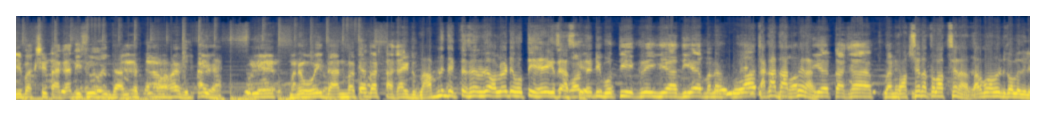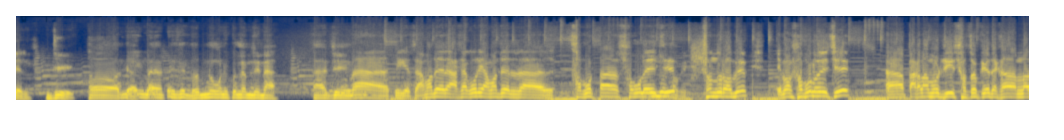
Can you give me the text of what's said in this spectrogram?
যে বাক্সে টাকা দিছি ওই দান বাক্স মনে হয় ভর্তি হয়। মানে ওই দান বাক্স তার টাকাই ঢুকে আপনি দেখতেছেন যে অলরেডি ভর্তি হয়ে গেছে অলরেডি ভর্তি এগুলো ইয়া দিয়া মানে টাকা থাকবে না? টাকা মানে পাচ্ছে না তোলাচ্ছে না তারপর আপনি দলে দিলেন জি ও আচ্ছা, আচ্ছা, মানে আচ্ছা। ধন্য মনে করলাম যে না না ঠিক আছে আমাদের আশা করি আমাদের সফরটা সফল হয়েছে সুন্দর হবে। এবং সফল হয়েছে পাগলা মসজিদ শতকে দেখা আল্লাহ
